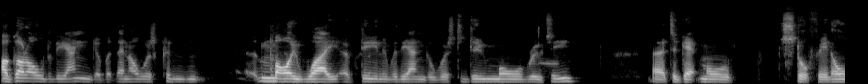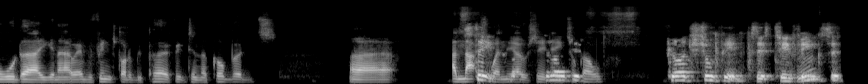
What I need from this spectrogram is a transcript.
I got hold of the anger. But then I was con- my way of dealing with the anger was to do more routine, uh, to get more stuff in order. You know, everything's got to be perfect in the cupboards, uh, and that's Steve, when the can OCD took do- hold. Can I just jump in? Because there's Hmm? two things that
